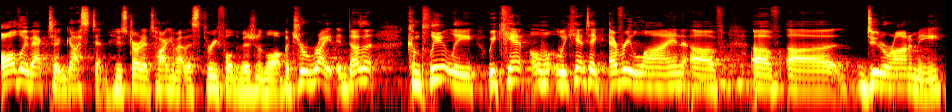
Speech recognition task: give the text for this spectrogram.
all the way back to Augustine, who started talking about this threefold division of the law. But you're right, it doesn't completely, we can't, we can't take every line of, of uh, Deuteronomy,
